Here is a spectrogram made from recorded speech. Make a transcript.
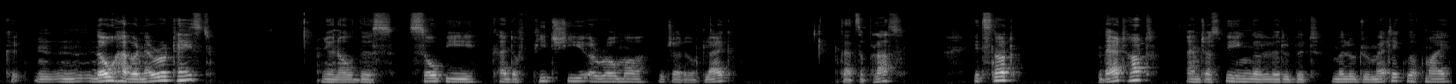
okay, no habanero taste. You know, this soapy kind of peachy aroma, which I don't like. That's a plus. It's not that hot. I'm just being a little bit melodramatic with my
